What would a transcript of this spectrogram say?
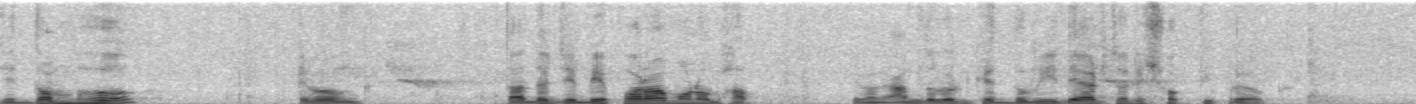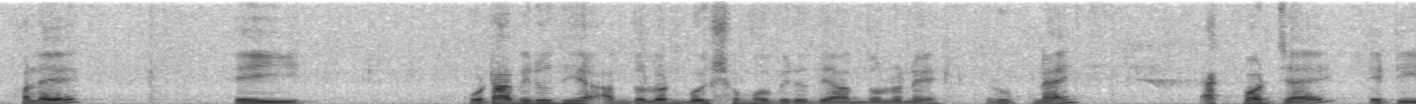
যে দম্ভ এবং তাদের যে বেপরোয়া মনোভাব এবং আন্দোলনকে দমিয়ে দেওয়ার জন্য শক্তি প্রয়োগ, ফলে এই কোটা বিরোধী আন্দোলন, বৈষম্য বিরোধী আন্দোলনে রূপ নেয়। এক পর্যায়ে এটি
